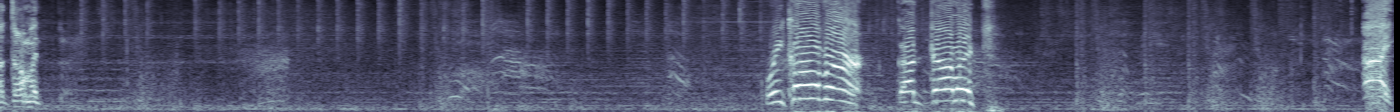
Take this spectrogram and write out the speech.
God damn it! Recover! God damn it! Ay!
